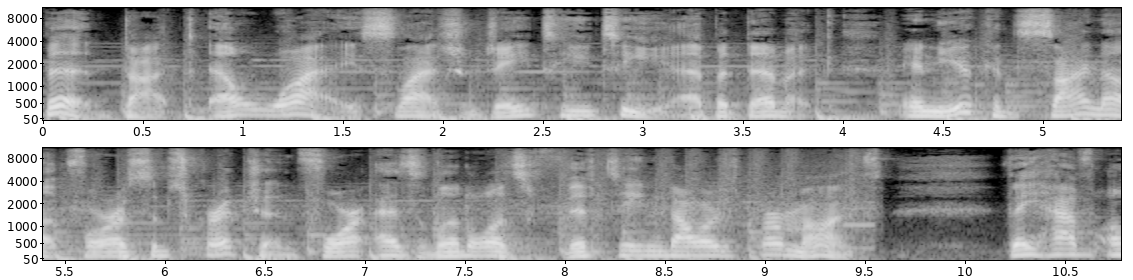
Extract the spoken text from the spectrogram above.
bit.ly slash JTT Epidemic, and you can sign up for a subscription for as little as $15 per month. They have a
